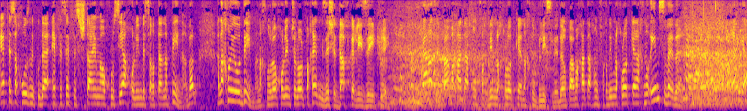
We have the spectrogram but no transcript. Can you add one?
0.002 מהאוכלוסייה חולים בסרטן הפין. אבל אנחנו יהודים, אנחנו לא יכולים שלא לפחד מזה שדווקא לי זה יקרה. ככה זה, פעם אחת אנחנו מפחדים לחלות כי אנחנו בלי סוודר, פעם אחת אנחנו מפחדים לחלות כי אנחנו עם סוודר. אבל רגע,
